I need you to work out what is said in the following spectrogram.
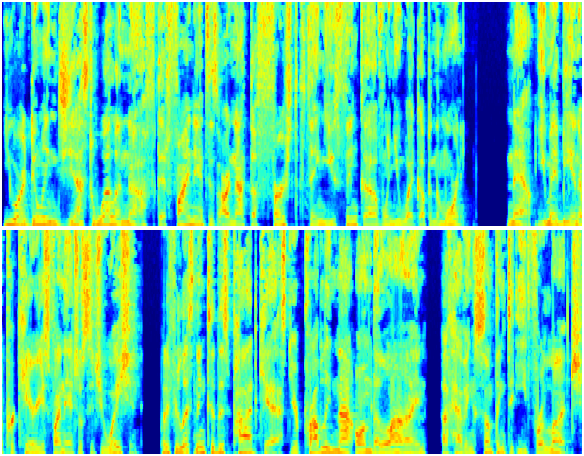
you are doing just well enough that finances are not the first thing you think of when you wake up in the morning. Now, you may be in a precarious financial situation, but if you're listening to this podcast, you're probably not on the line of having something to eat for lunch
